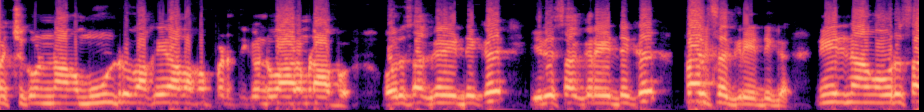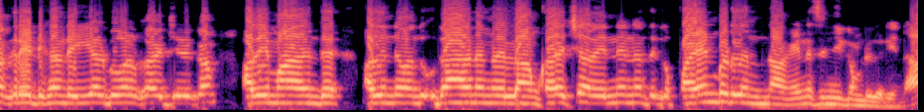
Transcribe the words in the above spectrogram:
வச்சுக்கொண்டு நாங்க மூன்று வகையா வகைப்படுத்தி கொண்டு வாரம் அப்போ. ஒரு சர்க்கரைட்டுகள் இரு சர்க்கரைட்டுகள் பல் சர்க்கரைட்டுகள் நேற்று நாங்க ஒரு சர்க்கரைட்டுகள் இயல்புகள் கழிச்சிருக்கோம். அதே மாதிரி இந்த அதுண்ட வந்து உதாரணங்கள் எல்லாம் கழிச்சு அது என்னென்னத்துக்கு பயன்படுதுன்னு நாங்க என்ன செஞ்சுக்க முடியுதுன்னா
